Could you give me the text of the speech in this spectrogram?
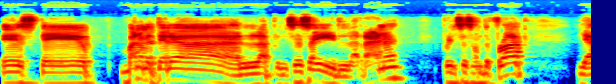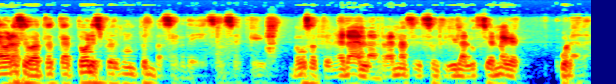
Este, van a meter a la princesa y la rana, Princess on the Frog, y ahora se va a tratar todo el Express Mountain va a ser de eso. O sea que vamos a tener a las ranas y la mega curada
